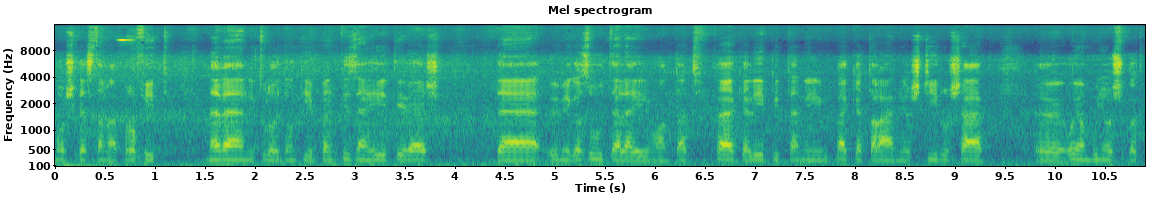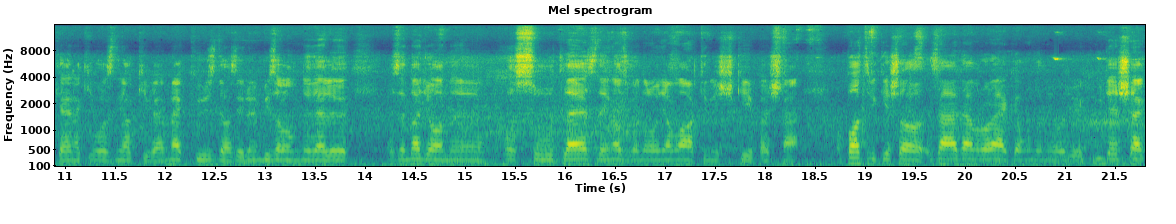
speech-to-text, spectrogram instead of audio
most kezdtem el profit nevelni, tulajdonképpen 17 éves, de ő még az út elején van, tehát fel kell építeni, meg kell találni a stílusát, olyan bunyósokat kell neki hozni, akivel megküzd, de azért önbizalomnövelő. Ez egy nagyon hosszú út lesz, de én azt gondolom, hogy a Martin is képes rá. Patrik és az Ádámról el kell mondani, hogy ők ügyesek,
